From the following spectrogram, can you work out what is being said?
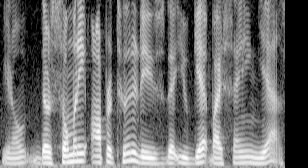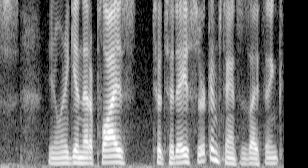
you know, there's so many opportunities that you get by saying yes. You know, and again, that applies to today's circumstances. I think,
